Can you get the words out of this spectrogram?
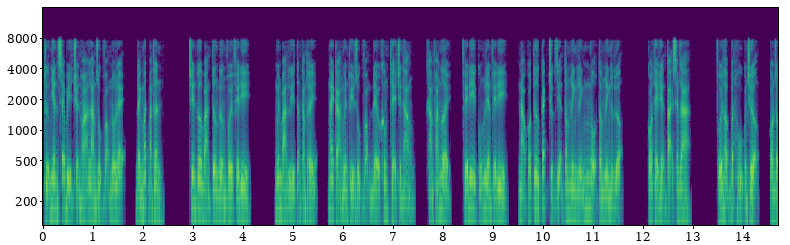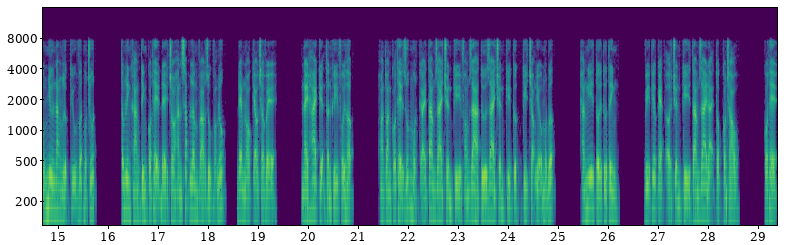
tự nhiên sẽ bị chuyển hóa làm dục vọng nô lệ, đánh mất bản thân. Trên cơ bản tương đương với phế đi. Nguyên bản lý tẫn cảm thấy, ngay cả nguyên thủy dục vọng đều không thể chiến thắng, khám phá người, phế đi cũng liền phế đi, nào có tư cách trực diện tâm linh lĩnh ngộ tâm linh lực lượng. Có thể hiện tại xem ra, phối hợp bất hủ quân trượng, còn giống như năng lực cứu vớt một chút. Tâm linh kháng tính có thể để cho hắn sắp lâm vào dục vọng lúc, đem nó kéo trở về. Này hai kiện thần khí phối hợp hoàn toàn có thể giúp một cái tam giai truyền kỳ phóng ra tứ giai truyền kỳ cực kỳ trọng yếu một bước. Hắn nghĩ tới tư tinh. Vị tiêu kẹt ở truyền kỳ tam giai đại tộc con cháu. Có thể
